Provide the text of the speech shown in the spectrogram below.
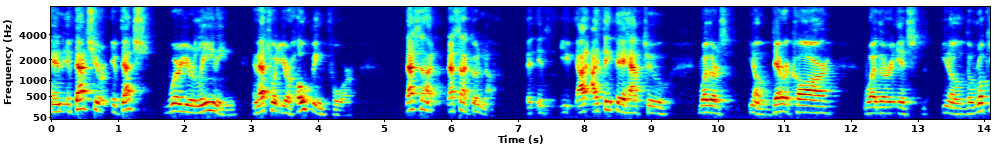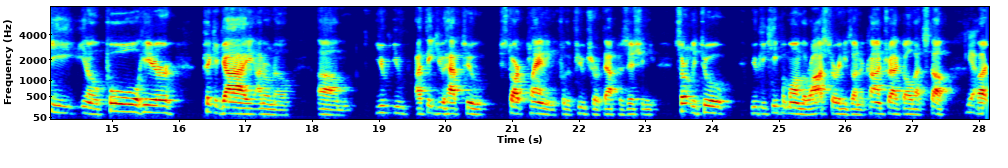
And if that's your if that's where you're leaning and that's what you're hoping for, that's not that's not good enough. It, it's you, I, I, think they have to, whether it's you know Derek Carr, whether it's you know the rookie you know pool here, pick a guy. I don't know. Um, you you I think you have to start planning for the future at that position. Certainly, too, you could keep him on the roster. He's under contract, all that stuff. Yeah. But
